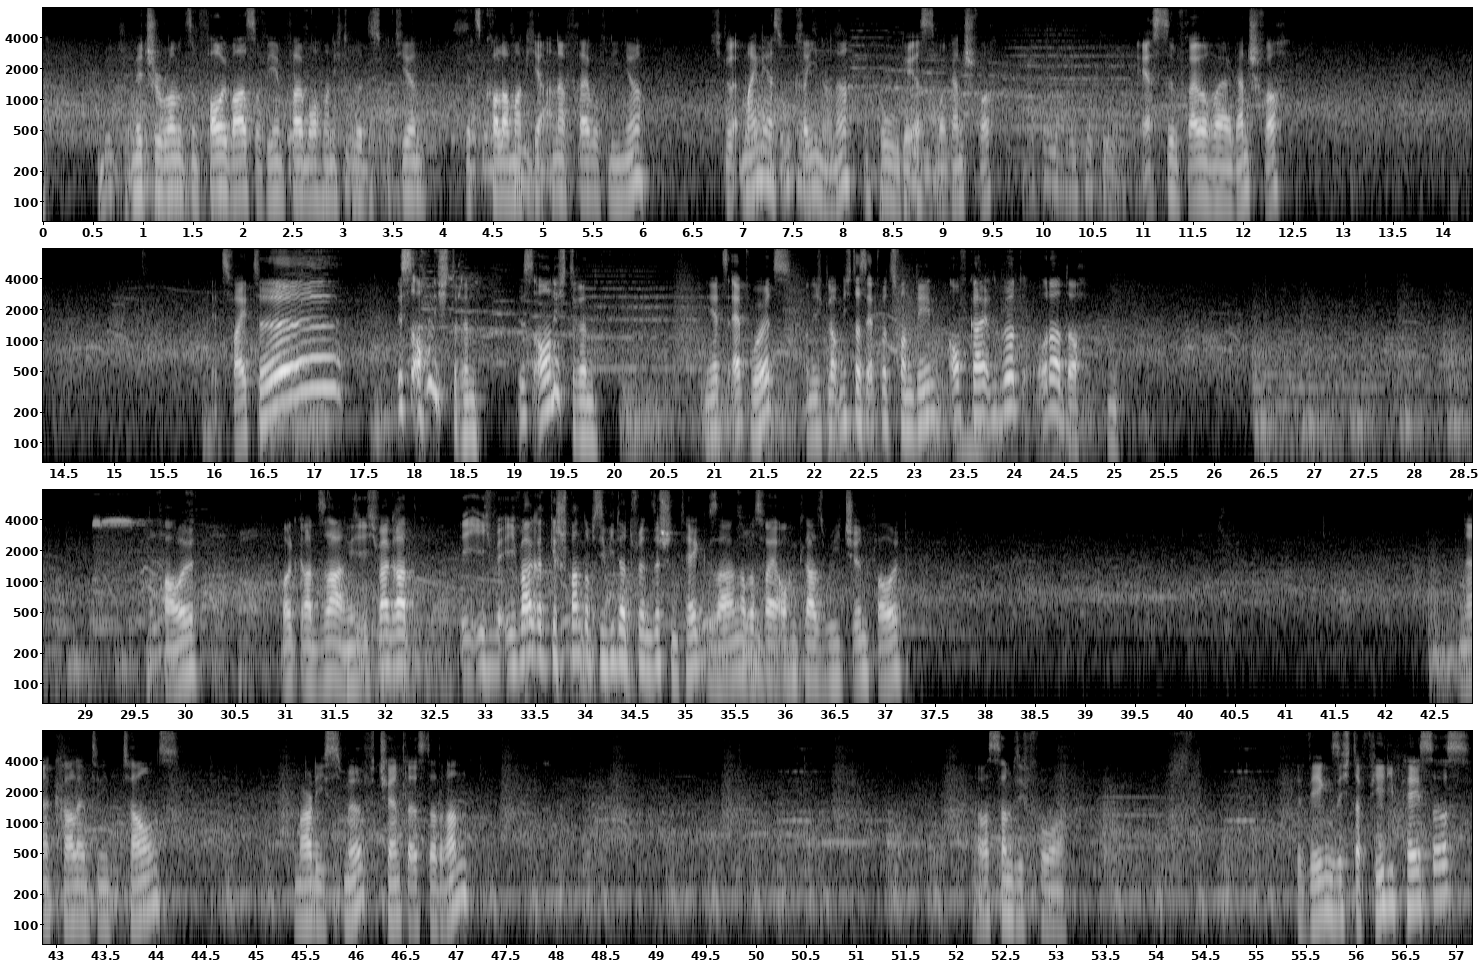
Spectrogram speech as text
Mitchell Robinson Foul war es auf jeden Fall, braucht man nicht drüber diskutieren. Jetzt Kolomak hier an der Freiwurflinie. Ich meine, er ist Ukrainer, ne? Oh, der erste war ganz schwach. Der erste Freiwurf war ja ganz schwach. Der zweite ist auch nicht drin. Ist auch nicht drin. Jetzt Edwards. Und ich glaube nicht, dass Edwards von denen aufgehalten wird. Oder doch? Hm. Foul. Wollte gerade sagen. Ich, ich war gerade ich, ich war gerade gespannt, ob sie wieder Transition Take sagen, aber es war ja auch ein klares Reach-In-Foul. Na, Carl Anthony Towns. Marty Smith. Chandler ist da dran. Aber was haben sie vor? Bewegen sich da viel die Pacers.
